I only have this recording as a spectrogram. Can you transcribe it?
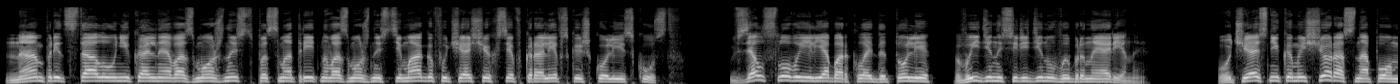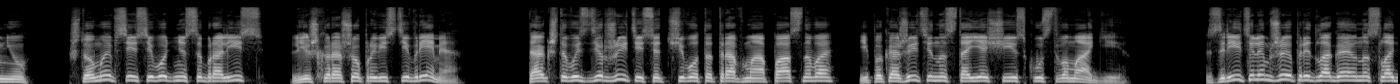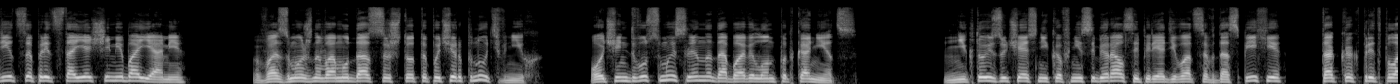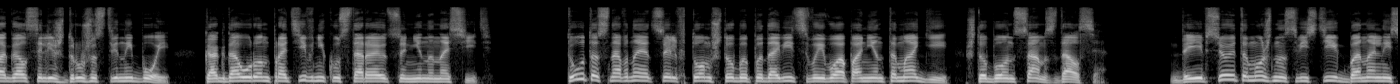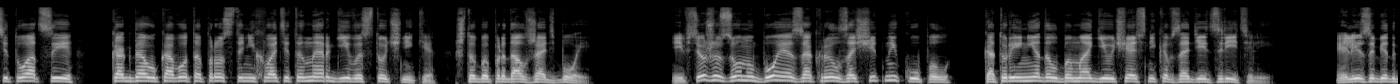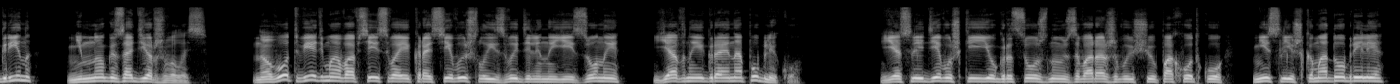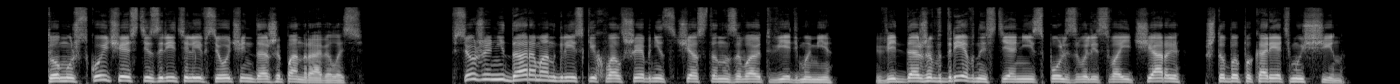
Нам предстала уникальная возможность посмотреть на возможности магов, учащихся в Королевской школе искусств. Взял слово Илья Барклай де Толли, выйдя на середину выбранной арены. Участникам еще раз напомню, что мы все сегодня собрались лишь хорошо провести время. Так что воздержитесь от чего-то травмоопасного и покажите настоящее искусство магии. Зрителям же предлагаю насладиться предстоящими боями. Возможно, вам удастся что-то почерпнуть в них. Очень двусмысленно добавил он под конец. Никто из участников не собирался переодеваться в доспехи, так как предполагался лишь дружественный бой, когда урон противнику стараются не наносить. Тут основная цель в том, чтобы подавить своего оппонента магией, чтобы он сам сдался. Да и все это можно свести к банальной ситуации, когда у кого-то просто не хватит энергии в источнике, чтобы продолжать бой. И все же зону боя закрыл защитный купол, который не дал бы магии участников задеть зрителей. Элизабет Грин немного задерживалась. Но вот ведьма во всей своей красе вышла из выделенной ей зоны явно играя на публику. Если девушки ее грациозную завораживающую походку не слишком одобрили, то мужской части зрителей все очень даже понравилось. Все же недаром английских волшебниц часто называют ведьмами, ведь даже в древности они использовали свои чары, чтобы покорять мужчин.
